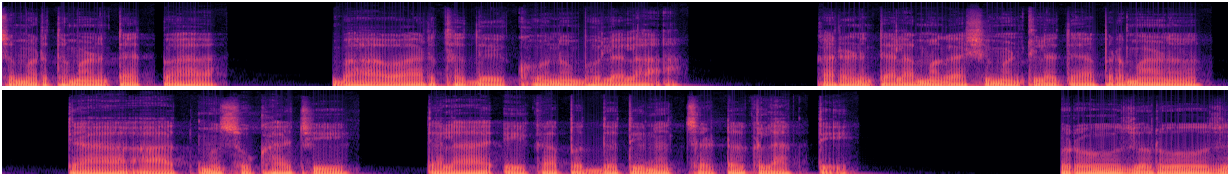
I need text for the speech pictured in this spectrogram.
समर्थ म्हणतात पहा भावार्थ देखो न भुलला. कारण त्याला मगाशी म्हटलं त्याप्रमाणे त्या आत्मसुखाची त्याला एका पद्धतीनं चटक लागते. रोज रोज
